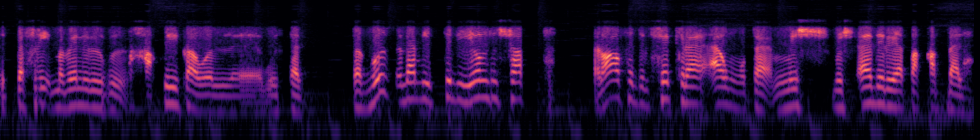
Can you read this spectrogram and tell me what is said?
التفريق ما بين الحقيقة والكذب. فالجزء ده بيبتدي ينشط رافض الفكرة أو مش مش قادر يتقبلها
